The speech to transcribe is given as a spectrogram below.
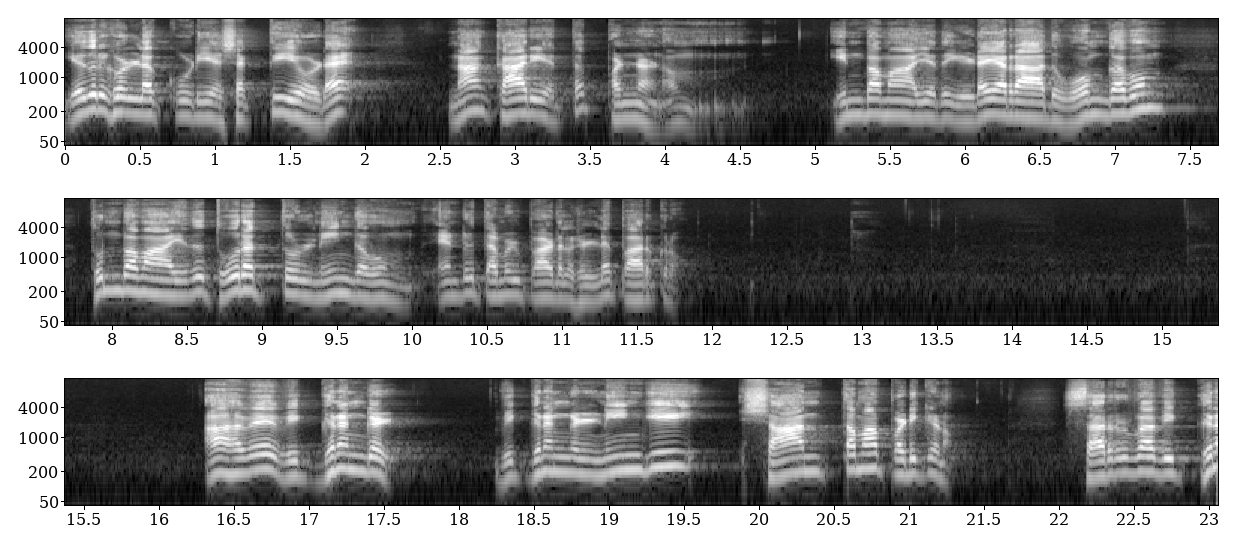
எதிர்கொள்ளக்கூடிய சக்தியோட நான் காரியத்தை பண்ணணும். இன்பமாயது இடையராது ஓங்கவும் துன்பமாயது தூரத்துள் நீங்கவும் என்று தமிழ் பாடல்களில் பார்க்குறோம். ஆகவே விக்னங்கள் விக்னங்கள் நீங்கி சாந்தமாக படிக்கணும். சர்வ விக்ன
